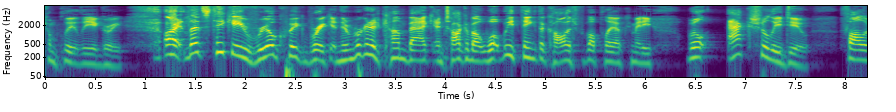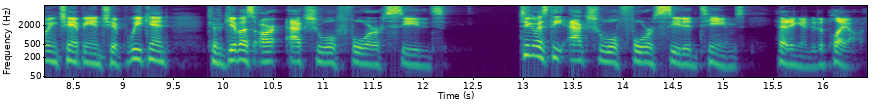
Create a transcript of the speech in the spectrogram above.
Completely agree. All right, let's take a real quick break and then we're going to come back and talk about what we think the College Football Playoff Committee will actually do following championship weekend to give us our actual four seeds, to give us the actual four seeded teams heading into the playoff.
